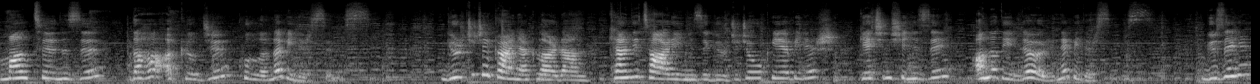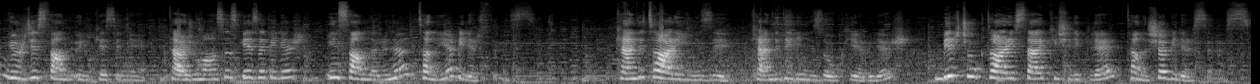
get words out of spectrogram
mantığınızı daha akılcı kullanabilirsiniz. Gürcüce kaynaklardan kendi tarihinizi Gürcüce okuyabilir, geçmişinizi ana dilde öğrenebilirsiniz. Güzelim Gürcistan ülkesini tercümansız gezebilir, insanlarını tanıyabilirsiniz. Kendi tarihinizi kendi dilinizde okuyabilir, birçok tarihsel kişilikle tanışabilirsiniz.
